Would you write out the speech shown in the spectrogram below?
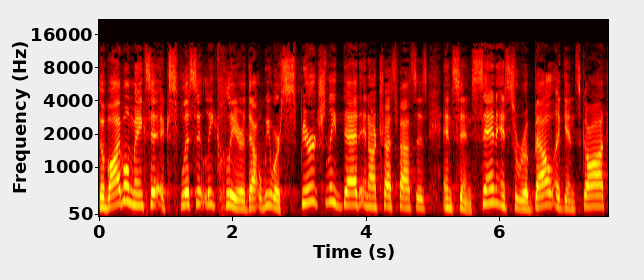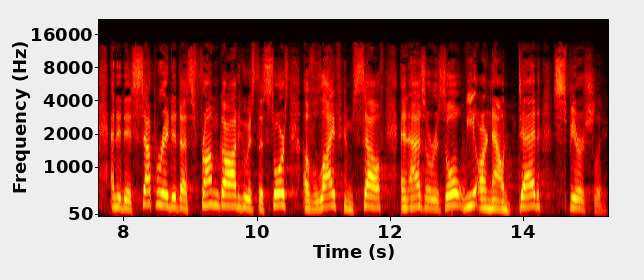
The Bible makes it explicitly clear that we were spiritually dead in our trespasses and sin. Sin is to rebel against God and it has separated us from God who is the source of life himself. And as a result, we are now dead spiritually.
